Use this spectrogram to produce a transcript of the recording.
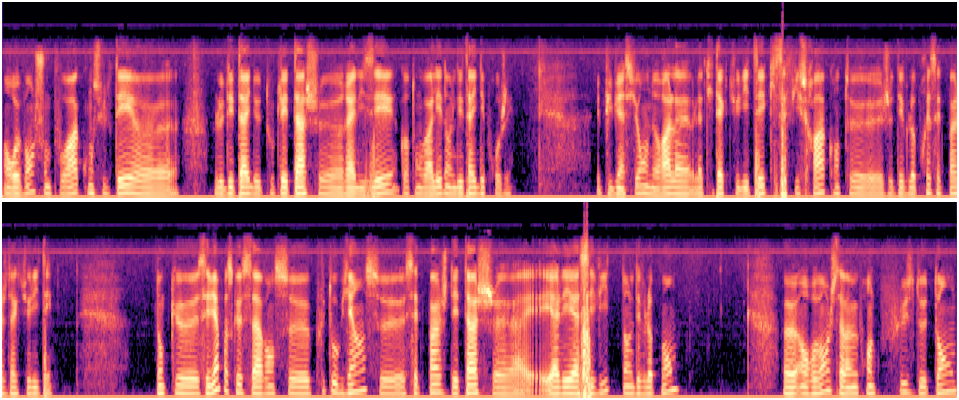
En revanche, on pourra consulter euh, le détail de toutes les tâches euh, réalisées quand on va aller dans le détail des projets. Et puis bien sûr, on aura la, petite actualité qui s'affichera quand euh, je développerai cette page d'actualité. Donc c'est bien parce que ça avance plutôt bien, cette page des tâches est allée assez vite dans le développement. en revanche, ça va me prendre plus de temps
